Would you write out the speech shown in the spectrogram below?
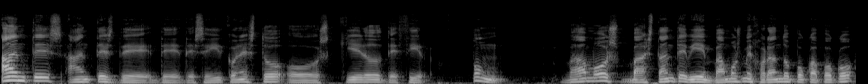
Antes, antes de, de seguir con esto, os quiero decir, ¡pum! Vamos bastante bien, vamos mejorando poco a poco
